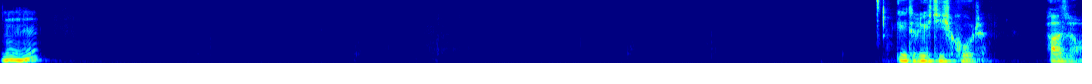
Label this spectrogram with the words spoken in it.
Mhm. Geht richtig gut. Also,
